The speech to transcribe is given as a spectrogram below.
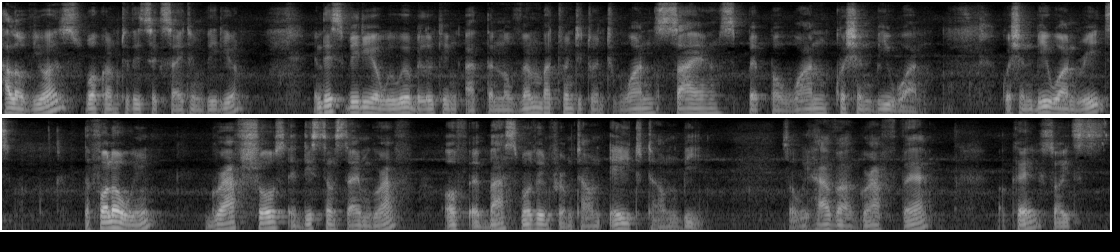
Hello viewers, welcome to this exciting video. In this video, we will be looking at the November 2021 Science Paper 1 Question B1. Question B1 reads, The following graph shows a distance time graph of a bus moving from town A to town B. So we have a graph there. Okay, so it's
